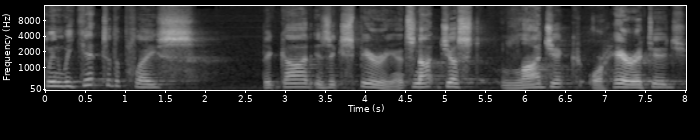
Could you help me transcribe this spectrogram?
When we get to the place that God is experienced, not just logic or heritage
